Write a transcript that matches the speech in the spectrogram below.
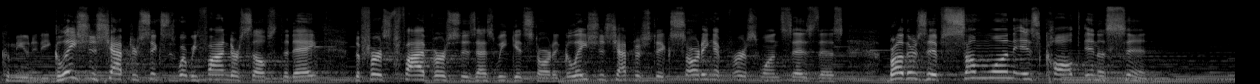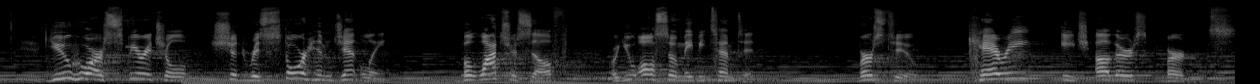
community. Galatians chapter 6 is where we find ourselves today. The first five verses as we get started. Galatians chapter 6, starting at verse 1, says this Brothers, if someone is caught in a sin, you who are spiritual should restore him gently, but watch yourself, or you also may be tempted. Verse 2 Carry each other's burdens.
